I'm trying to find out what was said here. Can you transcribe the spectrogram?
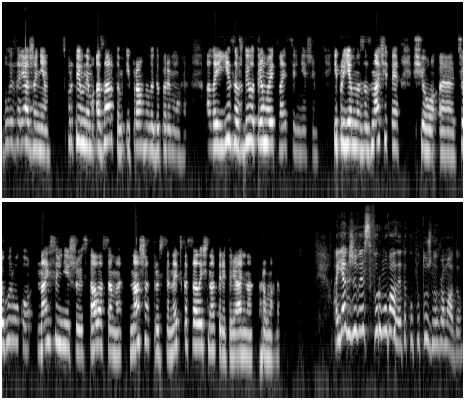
були заряджені спортивним азартом і прагнули до перемоги, але її завжди отримують найсильніші. І приємно зазначити, що е, цього року найсильнішою стала саме наша Тростянецька селищна територіальна громада. А як же ви сформували таку потужну громаду?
